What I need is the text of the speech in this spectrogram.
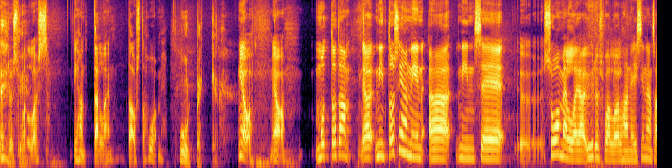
Yhdysvalloissa? Ihan tällainen taustahuomio. Woodpecker. Joo, joo. Mutta tota, niin tosiaan niin, äh, niin se Suomella ja Yhdysvalloillahan ei sinänsä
